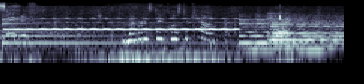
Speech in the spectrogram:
Seek. Remember to stay close to camp. I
